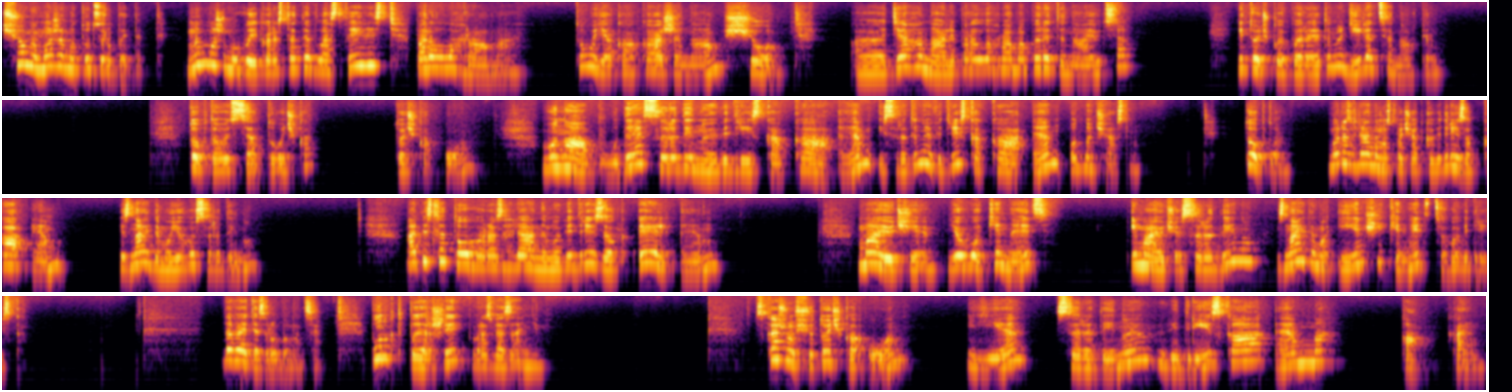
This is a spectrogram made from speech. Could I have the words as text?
Що ми можемо тут зробити? Ми можемо використати властивість паралелограма, ту, яка каже нам, що е, діагоналі паралелограма перетинаються і точкою перетину діляться навпіл. Тобто ось ця точка, точка О, вона буде серединою відрізка КМ і серединою відрізка КН одночасно. Тобто, ми розглянемо спочатку відрізок КМ і знайдемо його середину. А після того розглянемо відрізок LN, маючи його кінець і маючи середину, знайдемо інший кінець цього відрізка. Давайте зробимо це. Пункт перший в розв'язанні. Скажу, що точка О є серединою відрізка МК. КМ.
